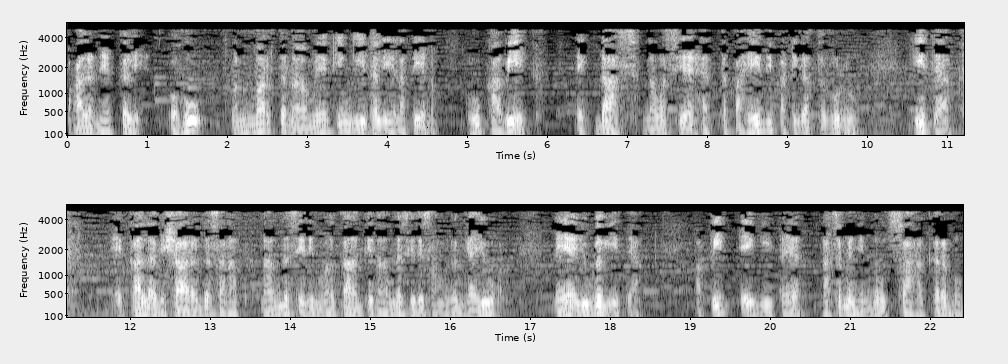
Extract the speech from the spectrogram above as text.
පාලනය කළේ. ඔහු අන්වර්ථ නාමයකින් ගීත ලියලා තියෙනවා. ඔහු කවියෙක් 1975 දී පටිගත වුණු ගීතයක් එකල විශාරද සනත් නන්දසිරි මල්කාන්ති නන්දසිරි සමග ගැයුවා. මෙය යුග ගීතයක්. අපි ඒ ගීතය රස විඳින්න උත්සාහ කරමු.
